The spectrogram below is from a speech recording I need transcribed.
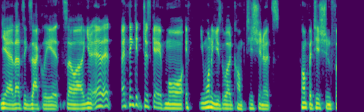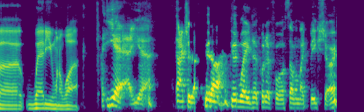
Yeah, that's exactly it. So, uh, you know, it, it, I think it just gave more. If you want to use the word competition, it's competition for where do you want to work. Yeah, yeah. Actually, that's a good, uh, good way to put it for someone like Big Show.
